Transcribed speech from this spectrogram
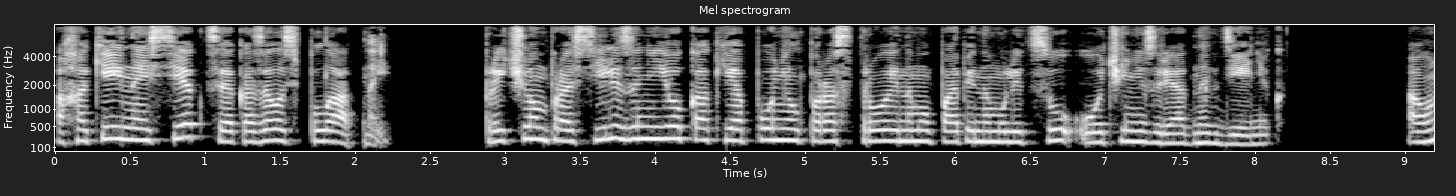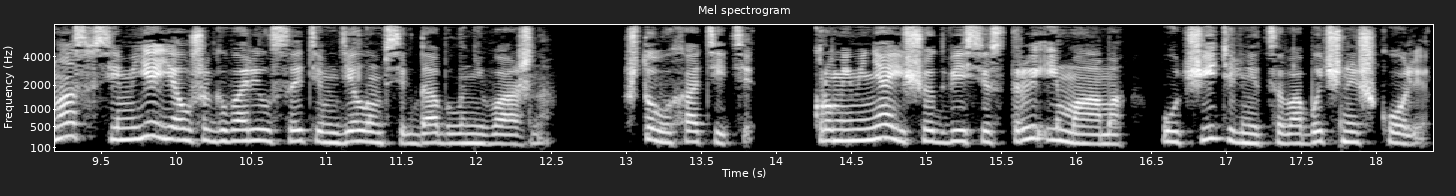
а хоккейная секция оказалась платной, причем просили за нее, как я понял по расстроенному папиному лицу, очень изрядных денег. А у нас в семье, я уже говорил, с этим делом всегда было неважно. Что вы хотите? Кроме меня еще две сестры и мама, учительница в обычной школе.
